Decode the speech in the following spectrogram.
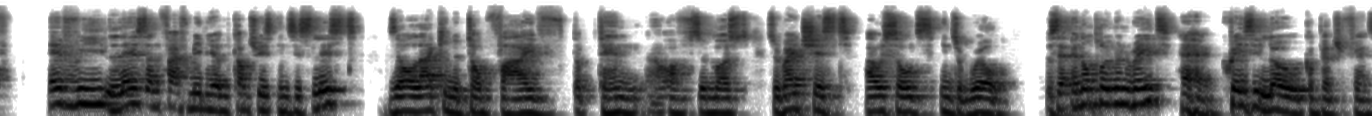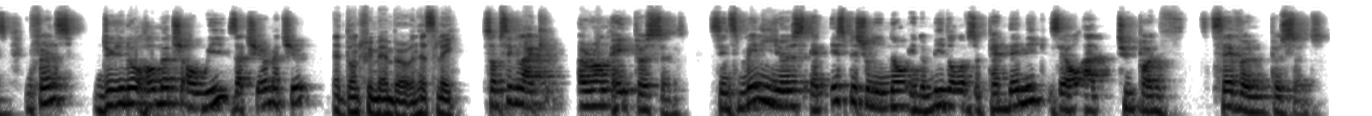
every less than 5 million countries in this list, they're like in the top 5, top 10 of the most, the richest households in the world. The unemployment rate, crazy low compared to France. In France, do you know how much are we that year, Matthieu? I don't remember, honestly. Something like around 8%. Since many years, and especially now in the middle of the pandemic, they are at 2.7%.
